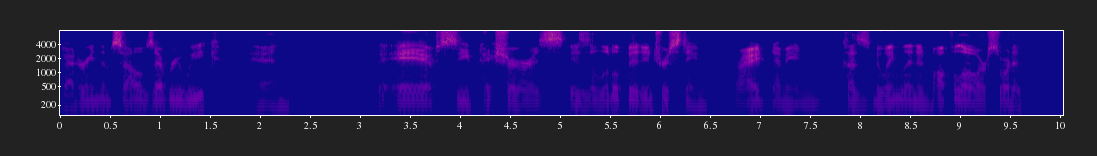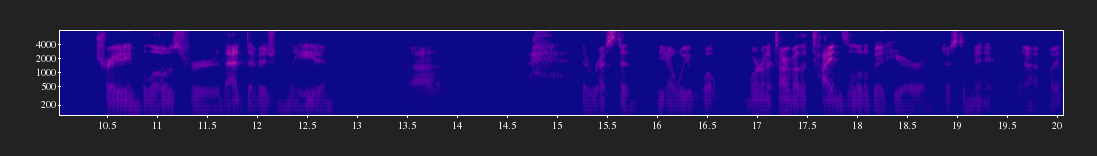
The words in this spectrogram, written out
bettering themselves every week. And the AFC picture is is a little bit interesting, right? I mean, because New England and Buffalo are sort of trading blows for that division lead, and uh, the rest of you know we what we're going to talk about the Titans a little bit here in just a minute, uh, but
